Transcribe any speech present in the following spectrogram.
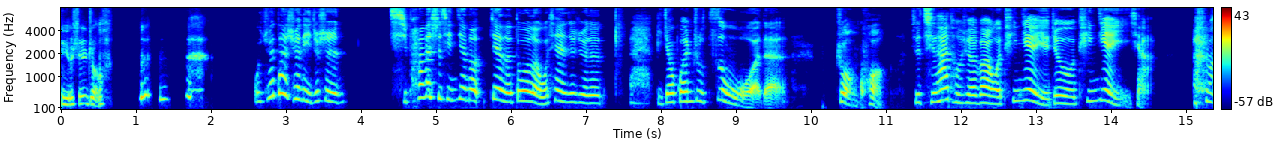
有这种我觉得大学里就是奇葩的事情见到见得多了，我现在就觉得，哎，比较关注自我的状况。就其他同学吧，我听见也就听见一下，是吧？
